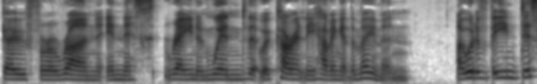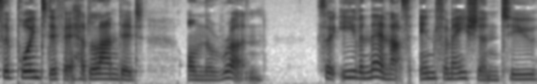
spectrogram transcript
go for a run in this rain and wind that we're currently having at the moment. I would have been disappointed if it had landed on the run. So even then, that's information to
